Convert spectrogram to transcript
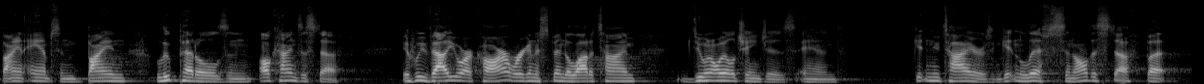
buying amps and buying loop pedals and all kinds of stuff. If we value our car, we're going to spend a lot of time doing oil changes and getting new tires and getting lifts and all this stuff. But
